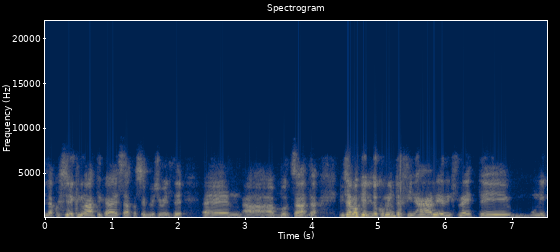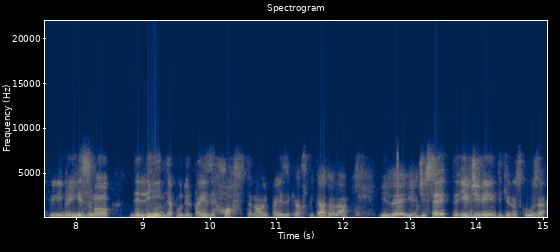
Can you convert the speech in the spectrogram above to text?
la questione climatica è stata semplicemente eh, abbozzata. Diciamo che il documento finale riflette un equilibrismo dell'India, appunto il paese host, no? il paese che ha ospitato la, il, il, G7, il G20, chiedo scusa,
